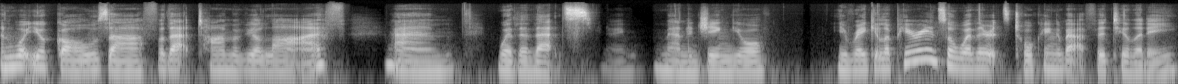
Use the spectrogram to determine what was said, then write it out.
and what your goals are for that time of your life, mm. um, whether that's you know, managing your irregular periods or whether it's talking about fertility.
